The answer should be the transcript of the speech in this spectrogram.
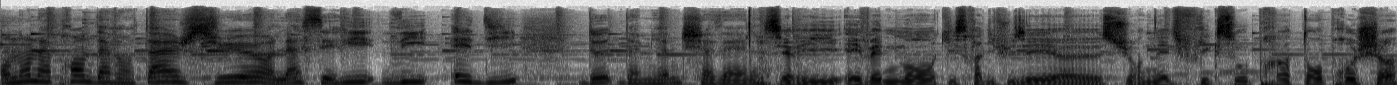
on en apprend davantage sur la série The Eddie de Damien Chazelle. Série événement qui sera diffusée euh, sur Netflix au printemps prochain.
